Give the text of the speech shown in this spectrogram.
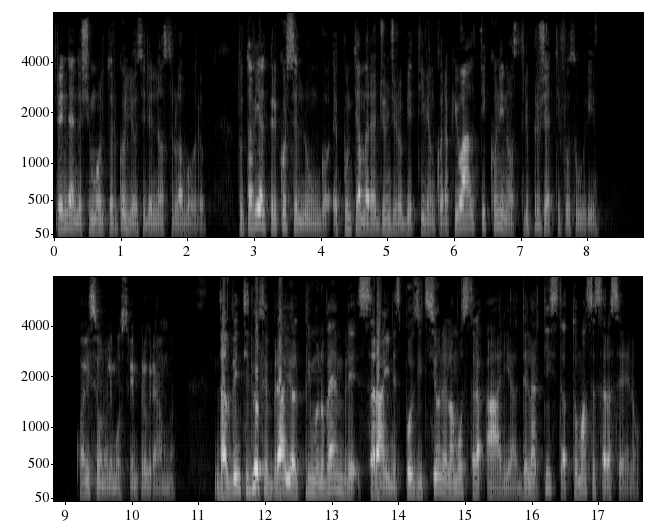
rendendoci molto orgogliosi del nostro lavoro. Tuttavia il percorso è lungo e puntiamo a raggiungere obiettivi ancora più alti con i nostri progetti futuri. Quali sono le mostre in programma? Dal 22 febbraio al 1 novembre sarà in esposizione la mostra Aria dell'artista Tommaso Saraceno,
